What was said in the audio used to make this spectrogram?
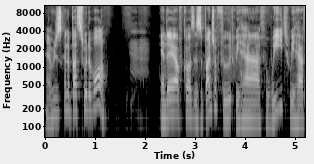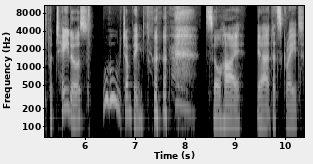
And we're just gonna bust through the wall. And there, of course, is a bunch of food. We have wheat, we have potatoes. Woohoo, jumping. so high. Yeah, that's great.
